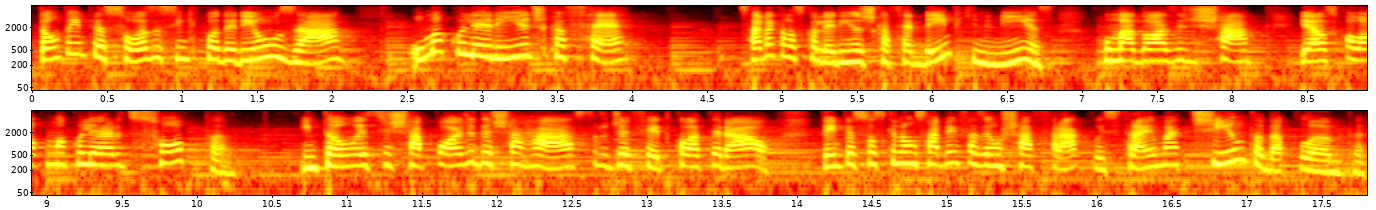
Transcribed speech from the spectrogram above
Então tem pessoas assim que poderiam usar uma colherinha de café Sabe aquelas colherinhas de café bem pequenininhas com uma dose de chá e elas colocam uma colher de sopa então, esse chá pode deixar rastro de efeito colateral. Tem pessoas que não sabem fazer um chá fraco, extrai uma tinta da planta,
